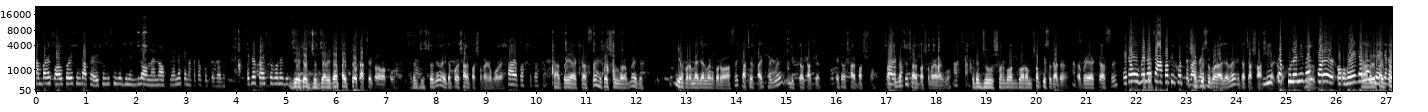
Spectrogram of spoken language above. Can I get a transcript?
নাম্বারে কল করে কিন্তু আপনারা এই সুন্দর সুন্দর জিনিসগুলো অনলাইনে অফলাইনে কেনাকাটা করতে পারবেন। এটার প্রাইসটা বলে দিচ্ছি। এটা জুস জার এটা পাইপটাও কাছের কলা বাপু এটা জুসটার জন্য এটা পরে সাড়ে পাঁচশো টাকা পড়ে। সাড়ে পাঁচশো টাকা। তারপরে একটা আছে এটা সুন্দর আপনার ইয়া করা মেজারমেন্ট করা আছে কাছের পাইপ থাকবে লিকটাও কাছের এটাও সাড়ে পাঁচশো পাঁচশো সাড়ে পাঁচশো। টাকা রাখব আচ্ছা। এটা জুস শরবত গরম সবকিছু কাটে। তারপরে একটা আছে। এটা ওভেনে চা কফি করতে পারবেন? সবকিছু করা যাবে এটা চারশো আশি টাকা। খুলে নিবেন পরে হয়ে গেলে পাইপটা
